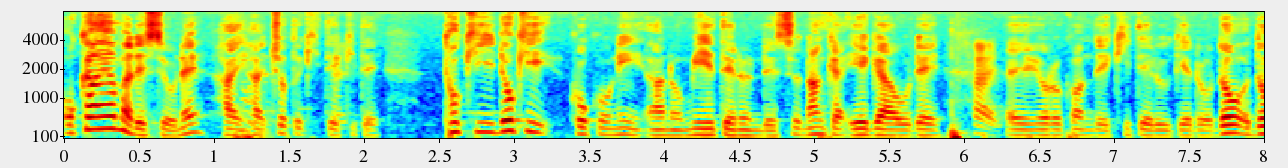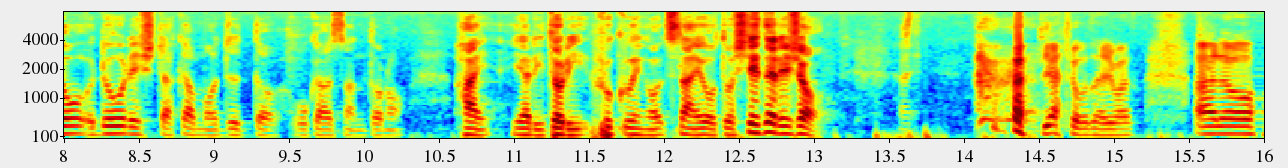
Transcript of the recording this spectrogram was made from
岡山ですよね。はい、はい、ちょっと来て来て。時々ここにあの見えてるんです。なんか笑顔で、はいえー喜んで来てるけど、どうどうどうでしたか？もうずっとお母さんとの、はい、やり取り、福音を伝えようとしてたでしょ ありがとうございます。あの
